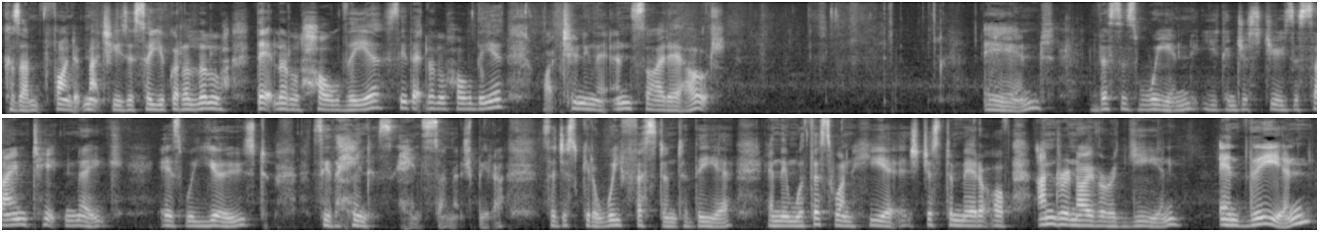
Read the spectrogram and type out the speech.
because I find it much easier. So you've got a little, that little hole there. See that little hole there? Right, turning that inside out and this is when you can just use the same technique as we used. See, the hand is hand's so much better. So just get a wee fist into there. And then with this one here, it's just a matter of under and over again. And then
